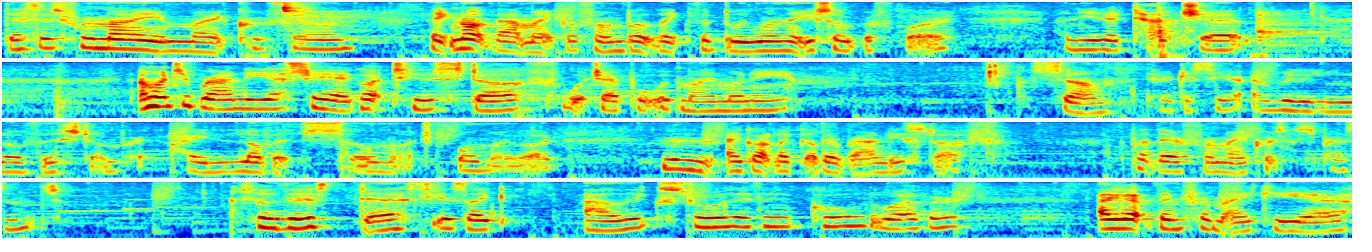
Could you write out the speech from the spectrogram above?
This is for my microphone. Like not that microphone but like the blue one that you saw before. I need to attach it. I went to Brandy yesterday. I got two stuff which I bought with my money. So they're just here. I really love this jumper. I love it so much. Oh my god. And then I got like other Brandy stuff. But they're for my Christmas presents. So this desk is like Alex stores I think called whatever. I got them from Ikea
